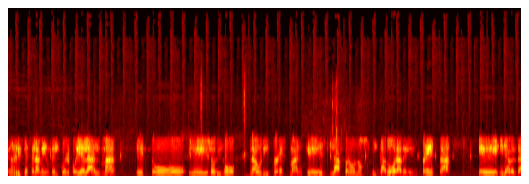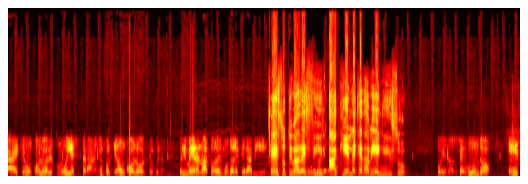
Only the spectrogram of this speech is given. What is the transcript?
enriquece la mente, el cuerpo y el alma. Esto eh, lo dijo Laurie Pressman, que es la pronosticadora de la empresa. Eh, y la verdad es que es un color muy extraño, porque es un color, bueno, primero no a todo el mundo le queda bien. Eso te iba a decir. ¿A quién le queda bien eso? Bueno, segundo, es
